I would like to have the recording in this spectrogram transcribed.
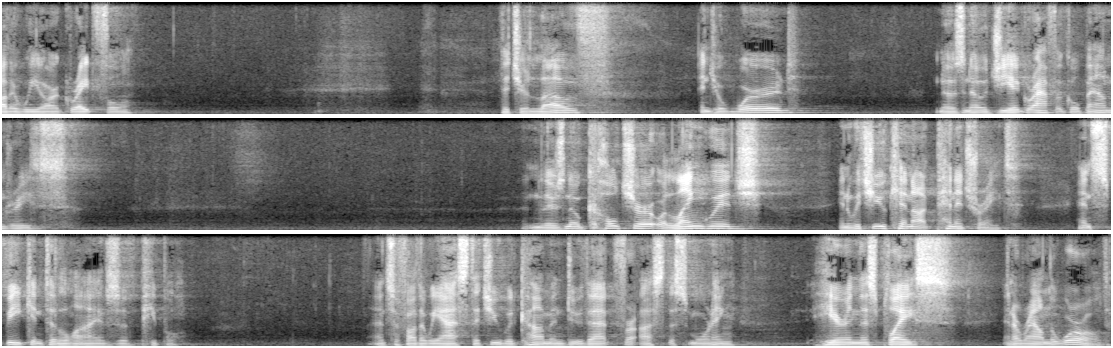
Father, we are grateful that your love and your word knows no geographical boundaries. There's no culture or language in which you cannot penetrate and speak into the lives of people. And so, Father, we ask that you would come and do that for us this morning here in this place and around the world.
